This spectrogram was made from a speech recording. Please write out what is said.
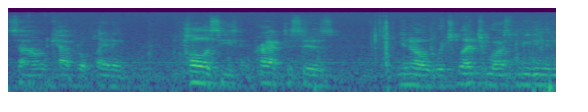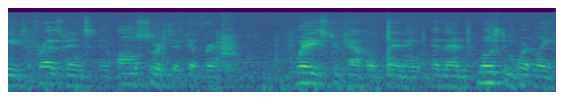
sound capital planning policies and practices, you know, which led to us meeting the needs of residents in all sorts of different ways through capital planning. And then, most importantly,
